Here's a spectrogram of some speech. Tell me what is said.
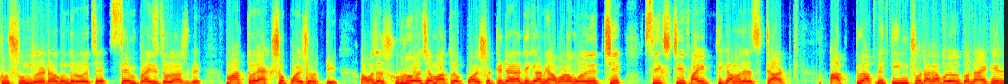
খুব সুন্দর, এটাও কিন্তু রয়েছে সেম প্রাইসে চলে আসবে। মাত্র একশো পঁয়ষট্টি। আমাদের শুরু রয়েছে মাত্র পঁয়ষট্টি টাকা থেকে, আমি আবারও বলে দিচ্ছি সিক্সটি ফাইভ থেকে আমাদের স্টার্ট আপ টু আপনি তিনশো টাকা পর্যন্ত নাইটির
